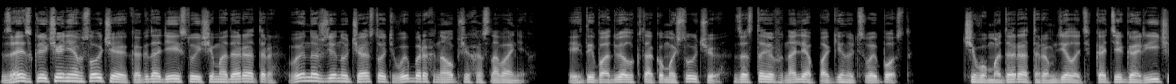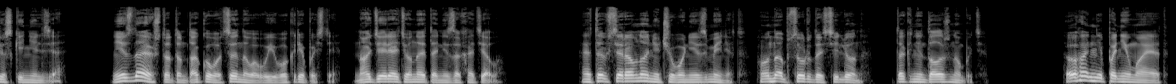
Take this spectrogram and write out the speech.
За исключением случая, когда действующий модератор вынужден участвовать в выборах на общих основаниях. И ты подвел к такому случаю, заставив Ноля покинуть свой пост. Чего модераторам делать категорически нельзя. Не знаю, что там такого ценного в его крепости, но терять он это не захотел. Это все равно ничего не изменит. Он абсурдно силен. Так не должно быть. Он не понимает.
